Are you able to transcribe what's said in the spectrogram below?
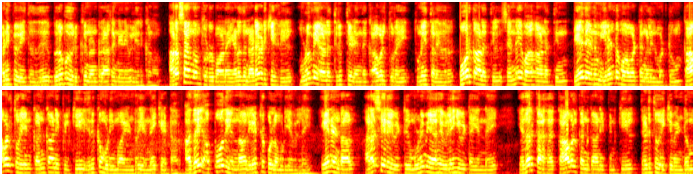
அனுப்பி வைத்தது பிரபுவிற்கு நன்றாக நினைவில் இருக்கலாம். அரசாங்கம் தொடர்பான எனது நடவடிக்கைகளில் முழுமையான திருப்தி அடைந்த காவல்துறை துணைத் தலைவர் போர்க்காலத்தில் சென்னை மாகாணத்தின் ஏதேனும் இரண்டு மாவட்டங்களில் மட்டும் காவல்துறையின் கண்காணிப்பில் கீழ் இருக்க முடியுமா என்று என்னை கேட்டார். அதை அப்போது என்னால் ஏற்றுக்கொள்ள முடியவில்லை. ஏனென்றால் அரசியலை விட்டு முழுமையாக விலகிவிட்ட என்னை எதற்காக காவல் கண்காணிப்பின் கீழ் தடுத்து வைக்க வேண்டும்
